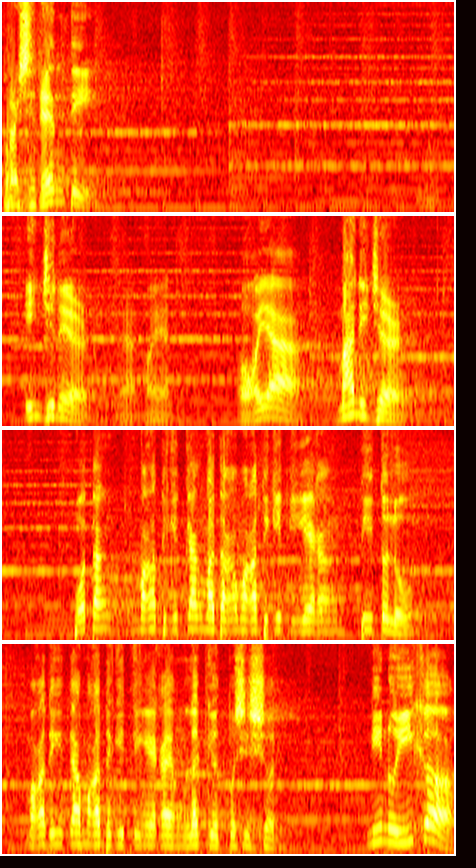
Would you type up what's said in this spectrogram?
presidente, engineer, yan, mga yan. O kaya, manager. Potang makadikit kang madaka makadikit kaya kang titulo, makadikit kang makadikit kaya kayang lagyot posisyon. Ninuy ka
